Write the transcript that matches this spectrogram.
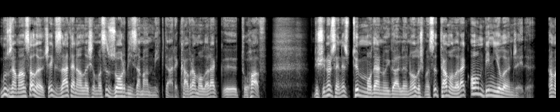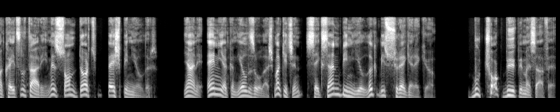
Bu zamansal ölçek zaten anlaşılması zor bir zaman miktarı, kavram olarak e, tuhaf. Düşünürseniz tüm modern uygarlığın oluşması tam olarak 10 bin yıl önceydi. Ama kayıtlı tarihimiz son 4-5 bin yıldır. Yani en yakın yıldıza ulaşmak için 80 bin yıllık bir süre gerekiyor. Bu çok büyük bir mesafe.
